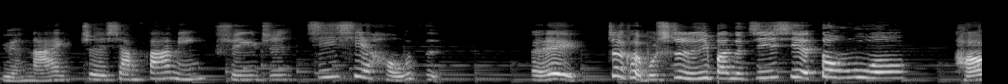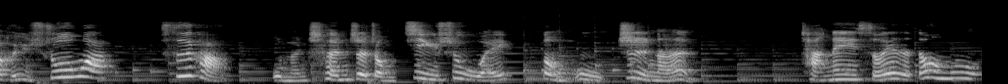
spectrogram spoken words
原来这项发明是一只机械猴子，哎，这可不是一般的机械动物哦，它可以说话、思考，我们称这种技术为动物智能。场内所有的动物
